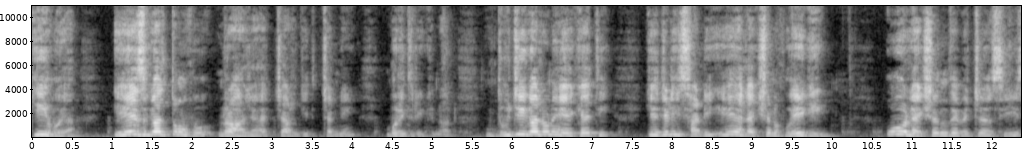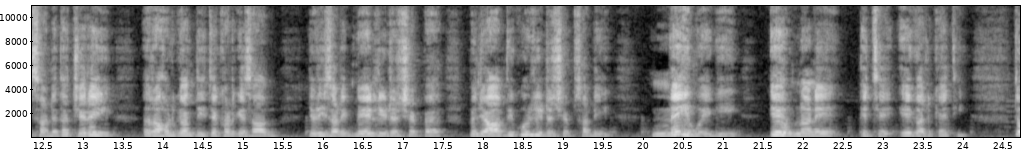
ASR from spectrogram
ਕੀ ਹੋਇਆ? ਇਸ ਗੱਲ ਤੋਂ ਉਹ ਨਾਰਾਜ਼ ਹੈ ਚਰਨਜੀਤ ਚੰਨੀ ਬੁਰੀ ਤਰੀਕੇ ਨਾਲ। ਦੂਜੀ ਗੱਲ ਉਹਨੇ ਇਹ ਕਹਿਤੀ ਕਿ ਜਿਹੜੀ ਸਾਡੀ ਇਹ ਇਲੈਕਸ਼ਨ ਹੋਏਗੀ, ਉਹ ਇਲੈਕਸ਼ਨ ਦੇ ਵਿੱਚ ਸੀ ਸਾਡੇ ਤਾਂ ਚਿਹਰੇ ਹੀ ਰਾਹੁਲ ਗਾਂਧੀ ਤੇ ਖੜਗੇ ਸਾਹਿਬ, ਜਿਹੜੀ ਸਾਡੀ ਮੇਨ ਲੀਡਰਸ਼ਿਪ ਹੈ, ਪੰਜਾਬ ਦੀ ਕੋਈ ਲੀਡਰਸ਼ਿਪ ਸਾਡੀ ਨਹੀਂ ਹੋਏਗੀ, ਇਹ ਉਹਨਾਂ ਨੇ ਇੱਥੇ ਇਹ ਗੱਲ ਕਹਿਤੀ। ਤੇ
